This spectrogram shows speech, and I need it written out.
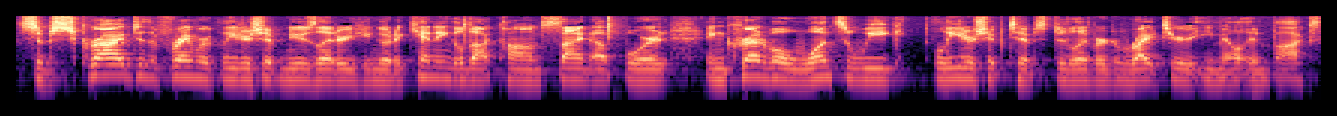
subscribe to the Framework Leadership newsletter. You can go to kentingle.com, sign up for it. Incredible once a week leadership tips delivered right to your email inbox.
